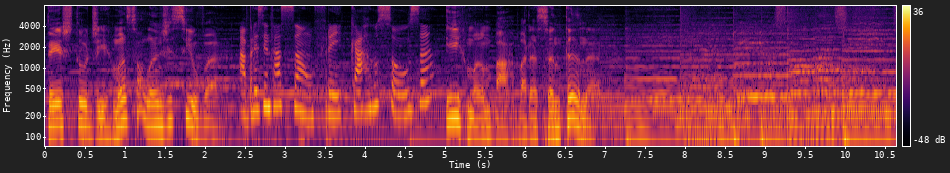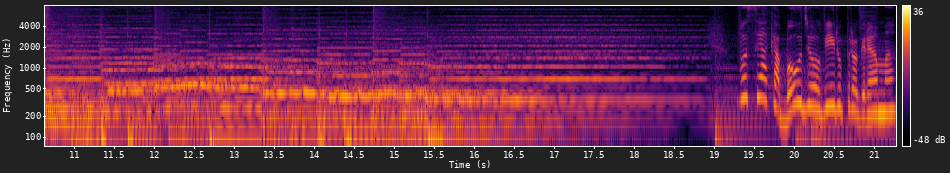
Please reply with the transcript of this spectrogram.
Texto de Irmã Solange Silva. Apresentação: Frei Carlos Souza e Irmã Bárbara Santana. Você acabou de ouvir o programa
